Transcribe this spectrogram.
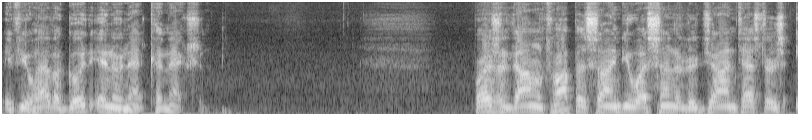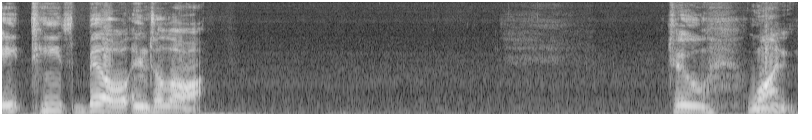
if you have a good internet connection. President Donald Trump has signed U.S. Senator Jon Tester's 18th bill into law. Two, one.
